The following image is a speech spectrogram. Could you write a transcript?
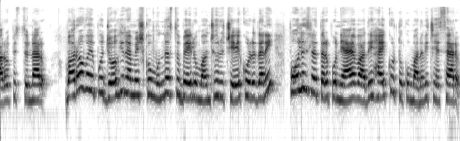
ఆరోపిస్తున్నారు. మరోవైపు జోగి రమేష్కు ముందస్తు బెయిల్ మంజూరు చేయకూడదని పోలీసుల తరపు న్యాయవాది హైకోర్టుకు మనవి చేశారు.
